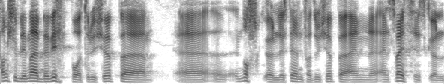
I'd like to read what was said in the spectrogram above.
kanskje blir mer bevisst på at du kjøper eh, norsk øl istedenfor at du kjøper en, en sveitsisk øl.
